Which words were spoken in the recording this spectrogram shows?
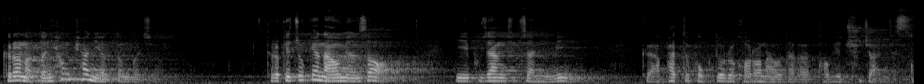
그런 어떤 형편이었던 거죠. 그렇게 쫓겨 나오면서 이 부장 집사님이 그 아파트 복도를 걸어 나오다가 거기에 주저앉았어.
